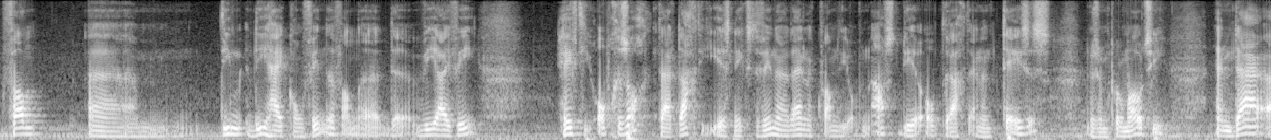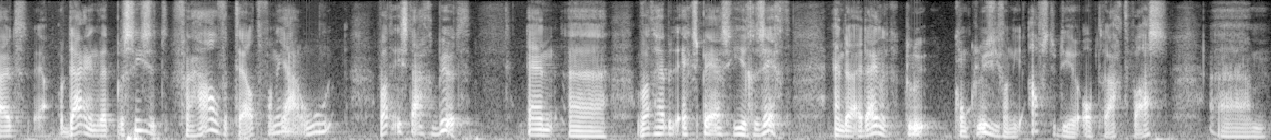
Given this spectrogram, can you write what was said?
van, um, die, die hij kon vinden van de, de VIV, heeft hij opgezocht. Daar dacht hij eerst niks te vinden. Uiteindelijk kwam hij op een afstudeeropdracht en een thesis, dus een promotie. En daaruit, daarin werd precies het verhaal verteld van ja, hoe, wat is daar gebeurd? En uh, wat hebben de experts hier gezegd? En de uiteindelijke conclusie van die afstudeeropdracht was... Um,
